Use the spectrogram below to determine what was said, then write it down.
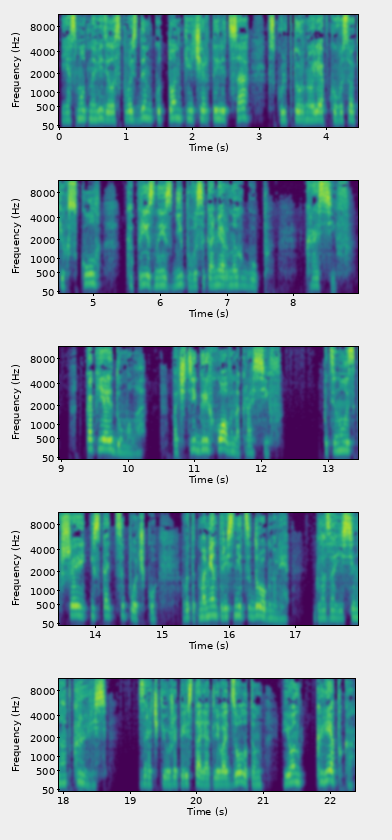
Я смутно видела сквозь дымку тонкие черты лица, скульптурную лепку высоких скул, капризный изгиб высокомерных губ. Красив. Как я и думала. Почти греховно красив. Потянулась к шее искать цепочку. В этот момент ресницы дрогнули — Глаза Есина открылись. Зрачки уже перестали отливать золотом, и он крепко,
